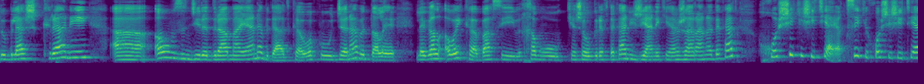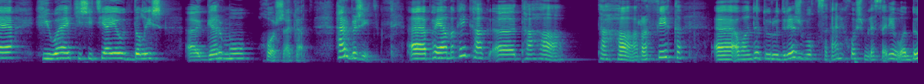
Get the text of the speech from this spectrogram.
دوبلاژ کرانی ئەو زنجیرە درامایانە بدات کە وەکو جەنابت دەڵێ لەگەڵ ئەوەی کە باسی خەم و کێشە و گرفتەکانی ژیانێکی هەژارانە دەکات خۆشیکیشی تایە قسێکی خۆشیشی تایە هیوایەکیشی تایە و دڵیش گەرم و خۆشەکات هەر بژیت پەیامەکەی کاک تەها تەها ڕەفیق ئەوەندە دوور و درێژ بوو قسەکانی خۆشم لەسەری ئەوەندە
